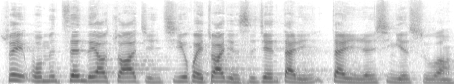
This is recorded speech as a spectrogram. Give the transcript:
所以我们真的要抓紧机会，抓紧时间，带领带领人信耶稣啊！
